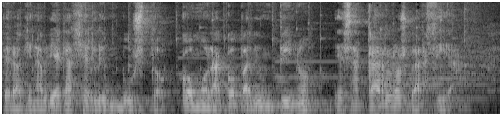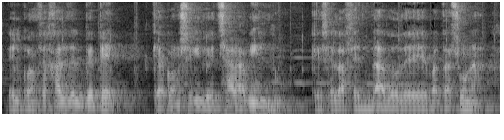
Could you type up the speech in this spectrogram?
Pero a quien habría que hacerle un busto como la copa de un pino es a Carlos García, el concejal del PP que ha conseguido echar a Bildu, que es el hacendado de Batasuna,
